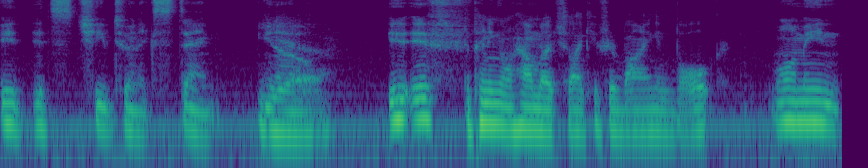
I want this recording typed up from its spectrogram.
it, it's cheap to an extent. You know, if depending on how much like if you're buying in bulk. Well, I mean,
